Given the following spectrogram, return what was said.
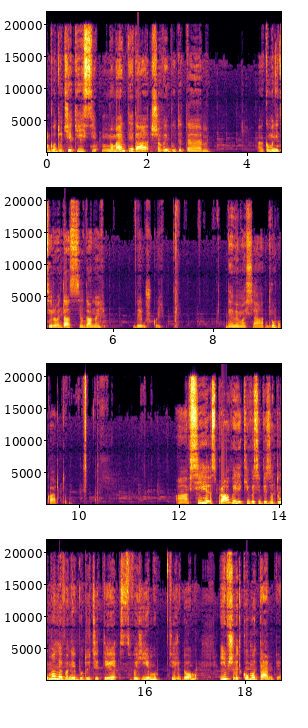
Будуть якісь моменти, да, що ви будете комуніцирувати да, з даною девушкою. Дивимося другу карту. А, Всі справи, які ви собі задумали, вони будуть йти своїм чередом і в швидкому темпі.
